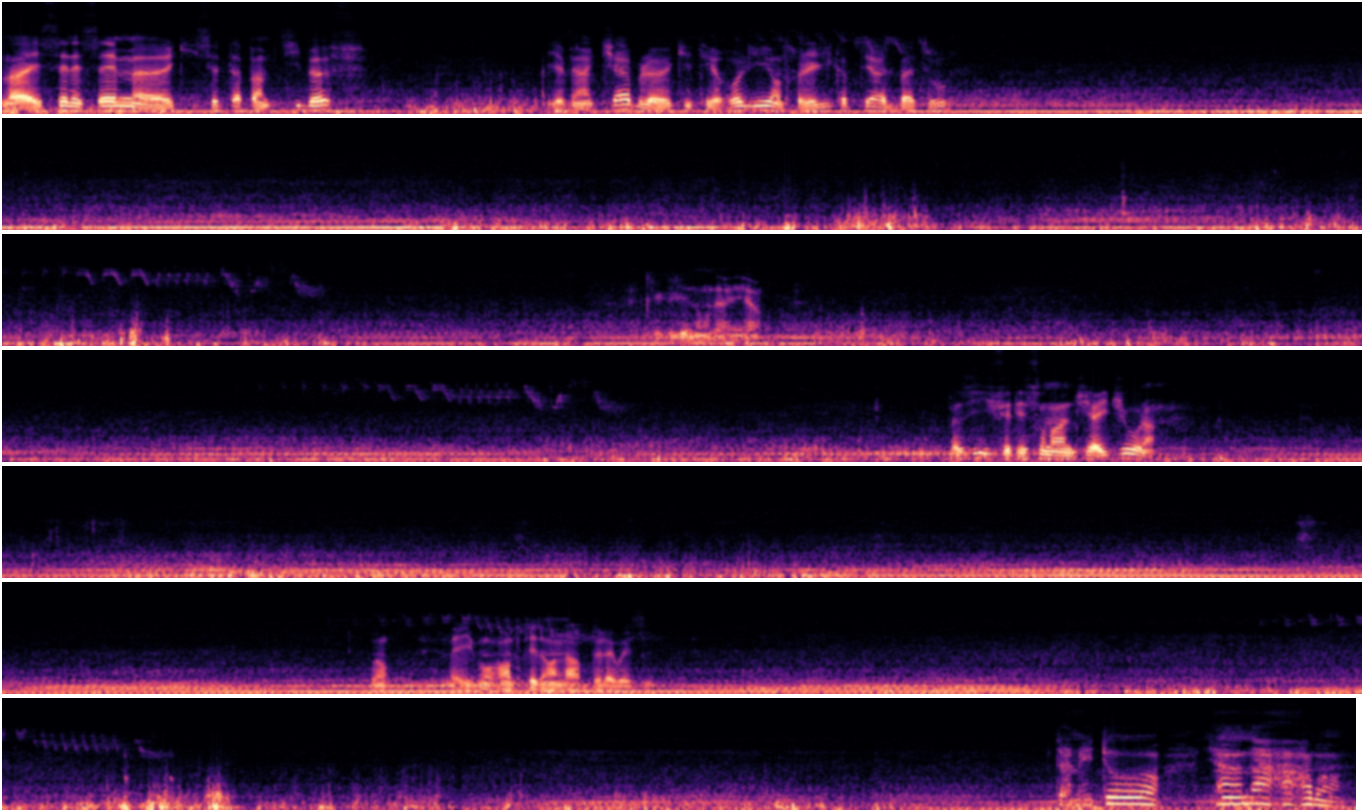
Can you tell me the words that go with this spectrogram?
La SNSM euh, qui se tape un petit bœuf. Il y avait un câble qui était relié entre l'hélicoptère et le bateau. Avec le glénon derrière. Vas-y, fais descendre un G.I. Joe là. Bon, ils vont rentrer dans l'arbre de la voisine. Toi, il y a un arbre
